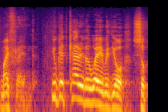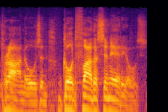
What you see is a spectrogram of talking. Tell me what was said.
My friend, you get carried away with your sopranos and godfather scenarios.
